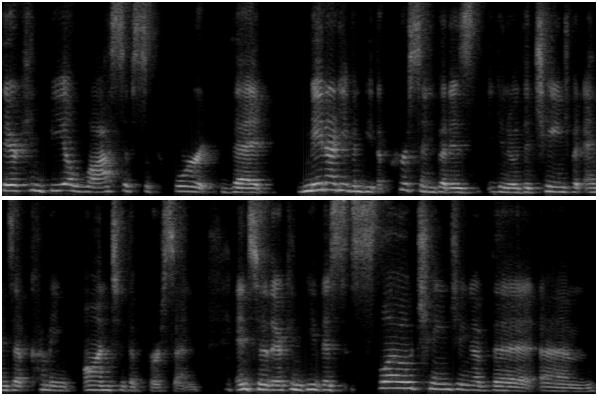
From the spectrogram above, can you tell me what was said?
there can be a loss of support that may not even be the person but is you know the change but ends up coming onto the person and so there can be this slow changing of the um,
